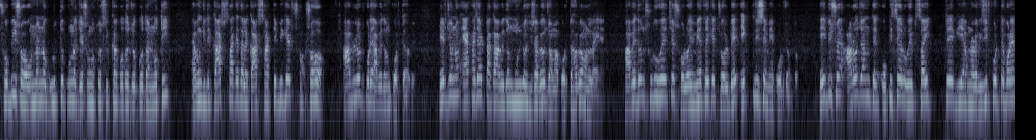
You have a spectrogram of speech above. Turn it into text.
ছবি সহ অন্যান্য গুরুত্বপূর্ণ যে সমস্ত শিক্ষাগত যোগ্যতার নথি এবং যদি কাস্ট থাকে তাহলে কাস্ট সার্টিফিকেট সহ আপলোড করে আবেদন করতে হবে। এর জন্য এক হাজার টাকা আবেদন মূল্য হিসাবেও জমা করতে হবে অনলাইনে। আবেদন শুরু হয়েছে ষোলোই মে থেকে চলবে একত্রিশে মে পর্যন্ত। এই বিষয়ে আরও জানতে অফিসিয়াল ওয়েবসাইটে গিয়ে আপনারা ভিজিট করতে পারেন।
